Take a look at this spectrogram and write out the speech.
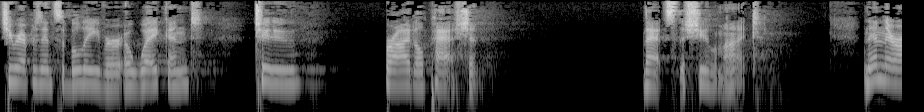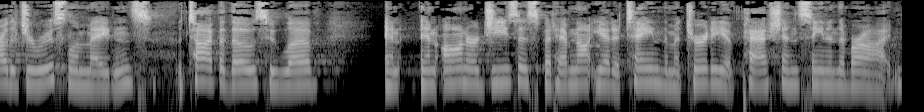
she represents a believer awakened to bridal passion. That's the Shulamite. Then there are the Jerusalem maidens, the type of those who love and, and honor Jesus but have not yet attained the maturity of passion seen in the bride.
